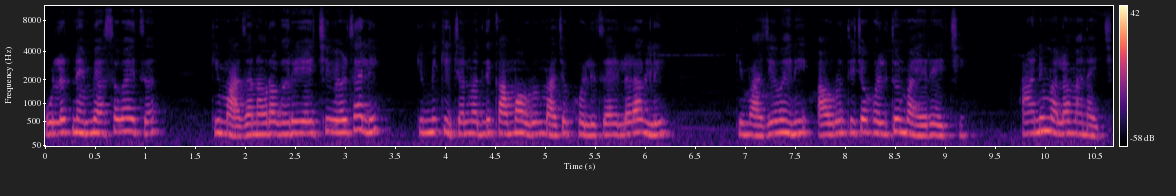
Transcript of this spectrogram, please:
उलट नेहमी असं व्हायचं की माझा नवरा घरी यायची वेळ झाली की मी किचनमधली कामं आवरून माझ्या खोलीत जायला लागली की माझी वहिनी आवरून तिच्या खोलीतून बाहेर यायची. आणि मला म्हणायची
